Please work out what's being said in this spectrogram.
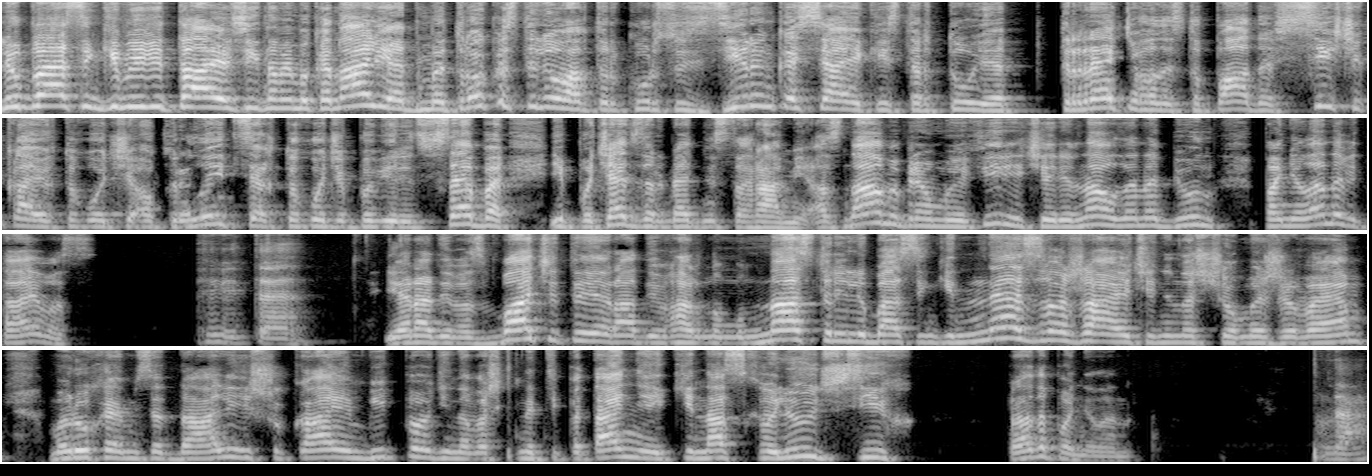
Любесеньки, ми вітаю всіх на моєму каналі. Я Дмитро Костельов, автор курсу Зіронька Ся, який стартує 3 листопада. Всіх чекаю, хто хоче окрилитися, хто хоче повірити в себе і почати заробляти в інстаграмі. А з нами прямо в ефірі чарівна Олена Бюн. Пані Олена, вітаю вас. Вітаю. Я радий вас бачити, радий в гарному настрої, любесеньки. Не зважаючи ні на що ми живемо, ми рухаємося далі і шукаємо відповіді на важкі на ті питання, які нас хвилюють всіх. Правда, пані Олена? Да.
